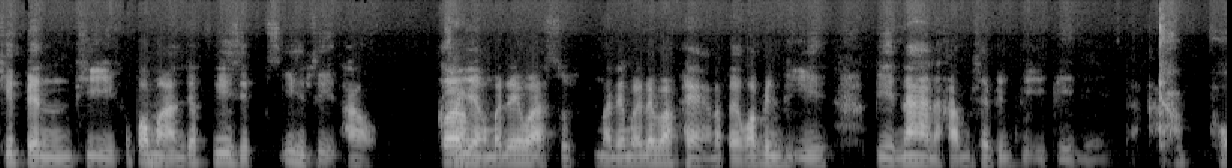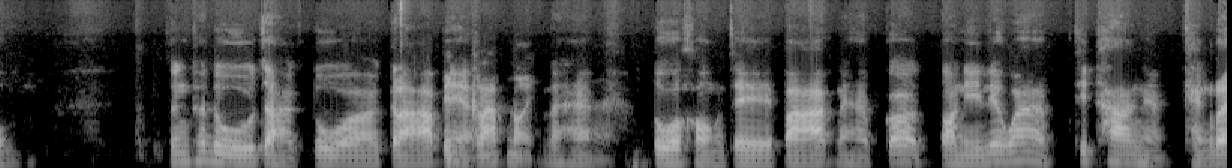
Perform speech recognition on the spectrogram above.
คิดเป็น PE ก็ประมาณสัก20 24 เท่า ก็ครับยังไม่ได้ว่าสุด มันยังไม่ได้ว่าแพงนะแต่ว่าเป็น PE ปีหน้านะครับ ไม่ใช่เป็น PE ปีนี้นะ ครับครับผมซึ่งถ้าดูจากตัวกราฟเป็นเนี่ยกราฟหน่อยนะฮะอ่าตัวของ J Park นะครับก็ตอนนี้เรียกว่าทิศทางเนี่ยแข็งแร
